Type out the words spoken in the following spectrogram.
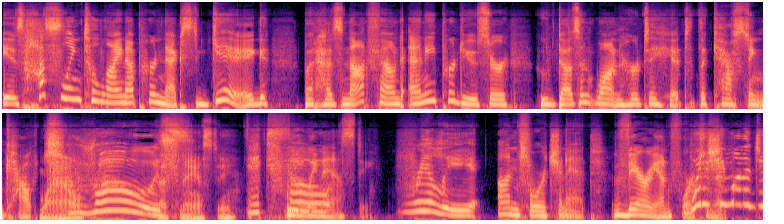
is hustling to line up her next gig, but has not found any producer who doesn't want her to hit the casting couch. wow. Gross. That's nasty. It's so Truly nasty. really unfortunate. Very unfortunate. What does she want to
